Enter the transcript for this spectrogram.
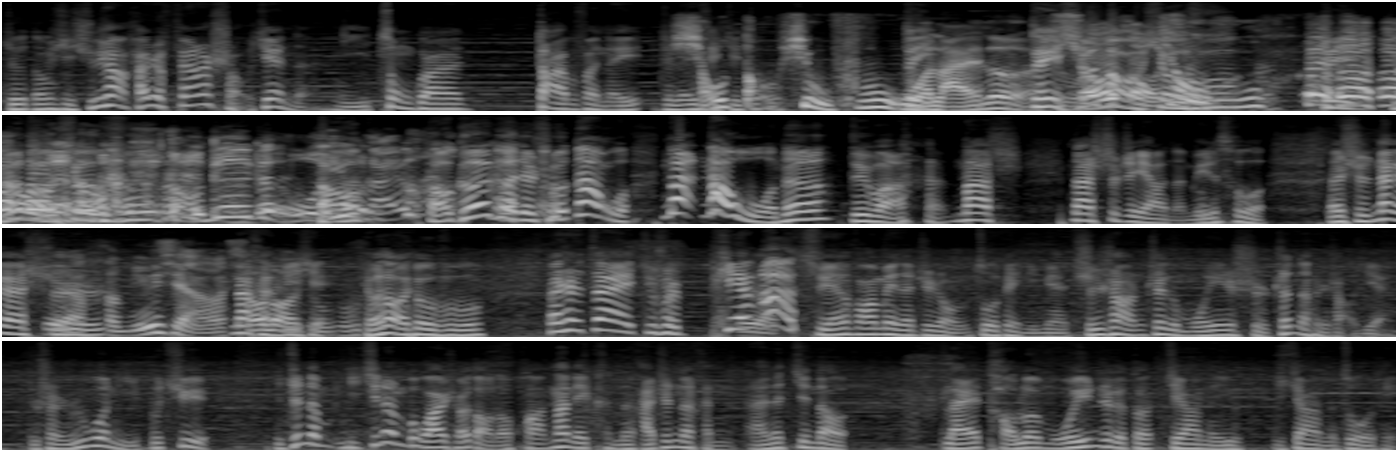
这个东西，实际上还是非常少见的。你纵观。大部分的这个小岛秀夫，我来了。对，小岛秀夫，对，小岛秀夫，岛哥哥，我又来了。岛哥哥就说：“那我，那那我呢？对吧？那是那是这样的，没错。但是那个是很明显啊，那很明显，小岛秀夫。但是在就是偏二次元方面的这种作品里面，实际上这个魔音是真的很少见。就是如果你不去，你真的你真的不玩小岛的话，那你可能还真的很难见到来讨论魔音这个这样的一这样的作品。”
